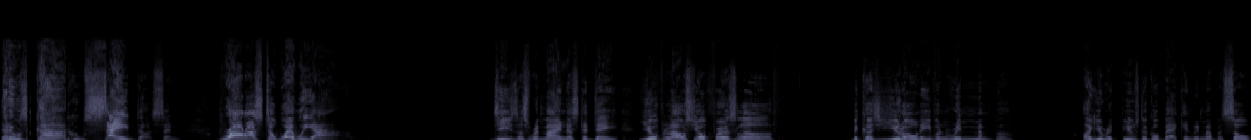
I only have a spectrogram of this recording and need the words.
that it was God who saved us and brought us to where we are. Jesus remind us today, you've lost your first love because you don't even remember or you refuse to go back and remember. So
